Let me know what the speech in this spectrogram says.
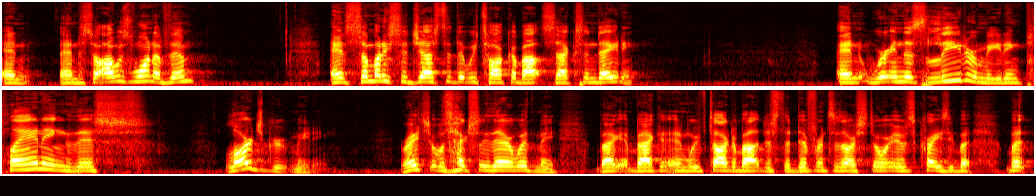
And and so I was one of them. And somebody suggested that we talk about sex and dating. And we're in this leader meeting planning this large group meeting. Rachel was actually there with me back, back and we've talked about just the differences our story. It was crazy, but but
